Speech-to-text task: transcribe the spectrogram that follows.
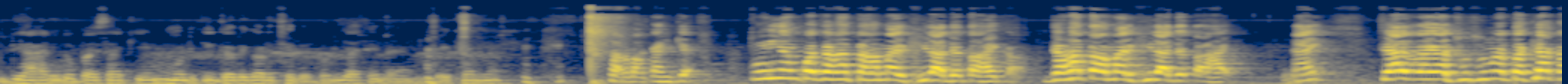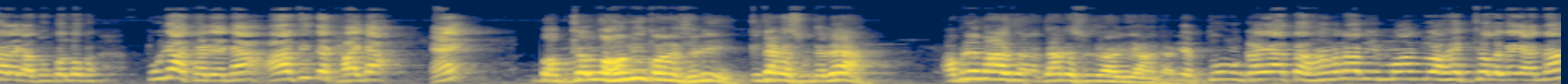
दिहाड़ी को पैसा की मोटकी गदगर छे बढ़िया छे देखे में सरवा कहीं के तू ही हमको जहाँ तक हमारे खिला देता है का? जहाँ तक हमारे खिला देता है हैं? चल रहेगा छुछुना तो क्या करेगा तुमको लोग? पूजा करेगा आरती दिखाएगा हैं? बाप के हम ही कहने छली कि जाके सुते ले अपने माँ जाके सुत रही यहाँ ये जाके तुम गया तो हमारा भी मन जो है चल गया ना।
